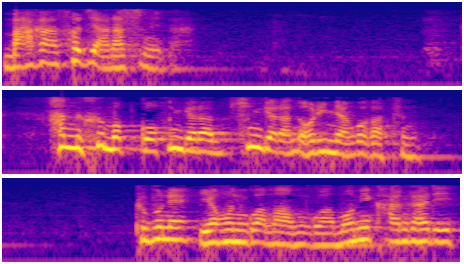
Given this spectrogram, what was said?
막아서지 않았습니다. 한 흠없고 훈결한, 순결한 어린 양과 같은 그분의 영혼과 마음과 몸이 간간히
